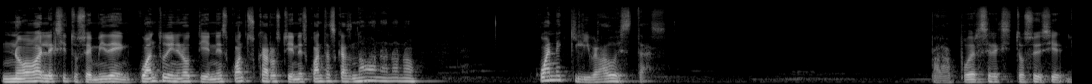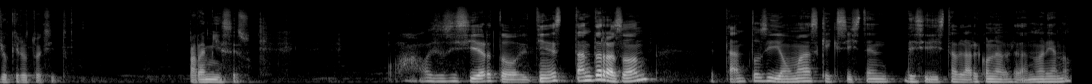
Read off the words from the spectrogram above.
No el éxito se mide en cuánto dinero tienes, cuántos carros tienes, cuántas casas. No, no, no, no cuán equilibrado estás para poder ser exitoso y decir, yo quiero tu éxito. Para mí es eso. Wow, eso sí es cierto. Tienes tanta razón. De tantos idiomas que existen, decidiste hablar con la verdad, Mariano.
